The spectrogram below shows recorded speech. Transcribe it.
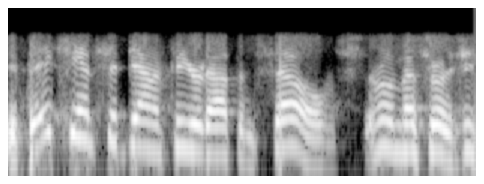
if they can't sit down and figure it out themselves, I don't necessarily see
